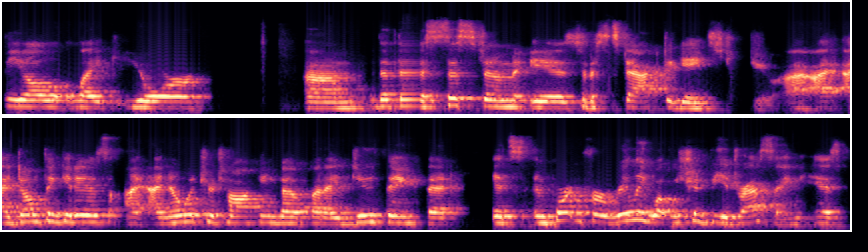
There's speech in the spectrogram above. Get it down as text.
feel like you're um, that the system is sort of stacked against you. I, I don't think it is. I, I know what you're talking about, but I do think that it's important for really what we should be addressing is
